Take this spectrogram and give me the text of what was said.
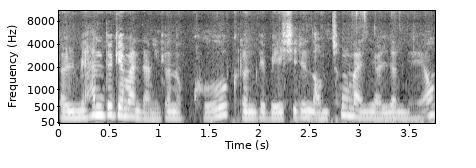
열매 한두 개만 남겨놓고 그런데 매실은 엄청 많이 열렸네요.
